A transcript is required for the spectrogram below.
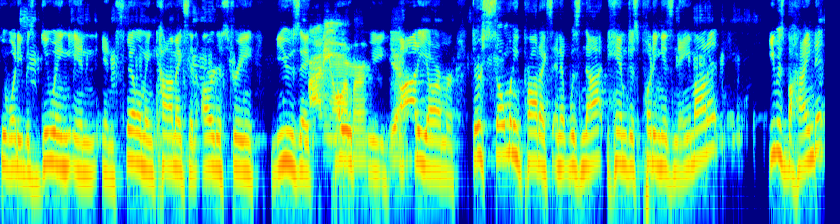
to what he was doing in in film and comics and artistry, music, BodyArmor, yeah. BodyArmor. There's so many products, and it was not him just putting his name on it. He was behind it.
